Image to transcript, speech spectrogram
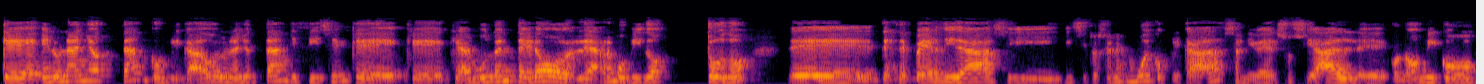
que en un año tan complicado, en un año tan difícil, que, al mundo entero le ha removido todo, eh, desde pérdidas y, situaciones muy complicadas a nivel social, económico,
